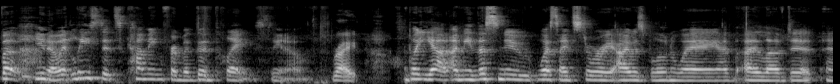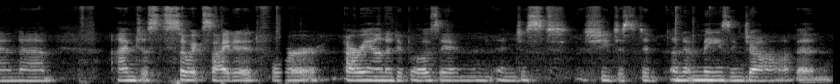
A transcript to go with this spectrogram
but you know, at least it's coming from a good place. You know, right. But yeah, I mean, this new West Side Story, I was blown away. I, I loved it, and um, I'm just so excited for Ariana DeBose and, and just she just did an amazing job and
